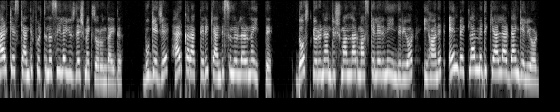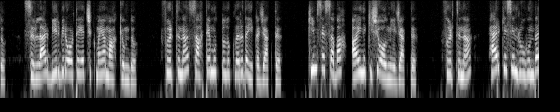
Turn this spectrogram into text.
Herkes kendi fırtınasıyla yüzleşmek zorundaydı. Bu gece her karakteri kendi sınırlarına itti. Dost görünen düşmanlar maskelerini indiriyor, ihanet en beklenmedik yerlerden geliyordu. Sırlar bir bir ortaya çıkmaya mahkumdu. Fırtına sahte mutlulukları da yıkacaktı. Kimse sabah aynı kişi olmayacaktı. Fırtına, herkesin ruhunda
